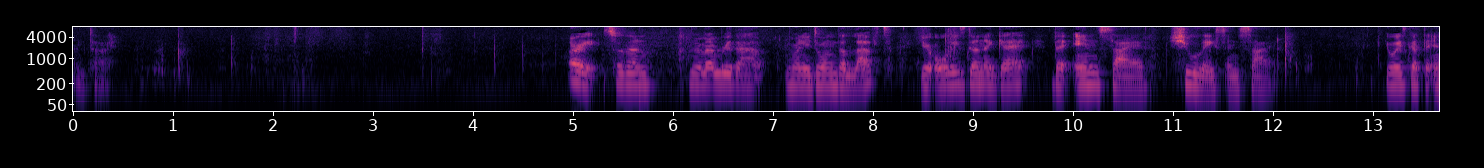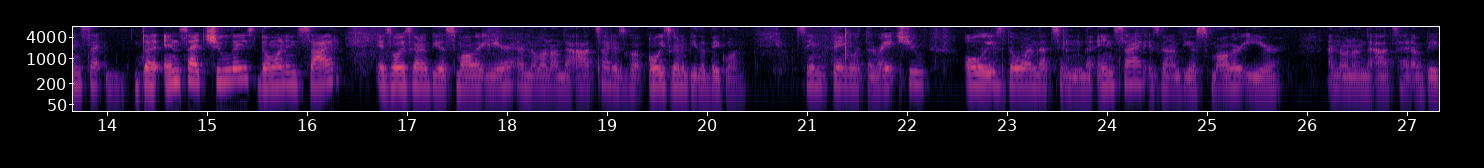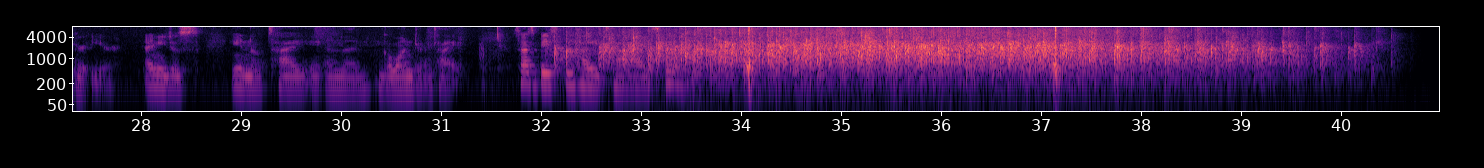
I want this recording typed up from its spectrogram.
and tie. Alright, so then remember that when you're doing the left, you're always gonna get the inside shoelace inside. You always get the inside the inside shoelace, the one inside is always to be a smaller ear and the one on the outside is go- always to be the big one. Same thing with the right shoe, always the one that's in the inside is to be a smaller ear and the one on the outside a bigger ear. And you just, you know, tie it and then go under and tie it. So that's basically how you tie Sperry's.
